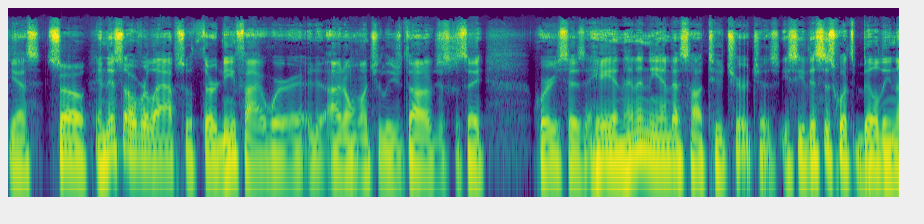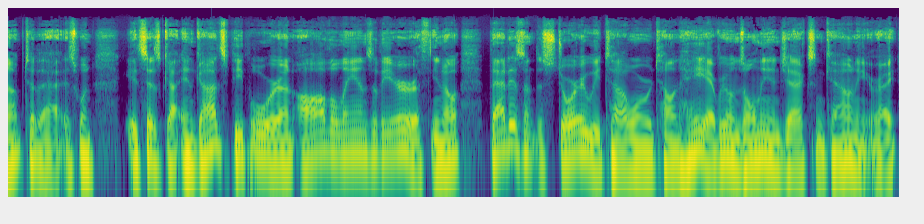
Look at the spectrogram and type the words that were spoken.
Yes. So And this overlaps with Third Nephi, where uh, I don't want you to lose your thought. I was just going to say, where he says, "Hey, and then in the end, I saw two churches." You see, this is what's building up to that. Is when it says, "God and God's people were on all the lands of the earth." You know, that isn't the story we tell when we're telling, "Hey, everyone's only in Jackson County," right?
